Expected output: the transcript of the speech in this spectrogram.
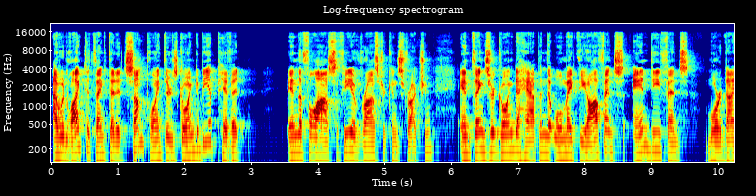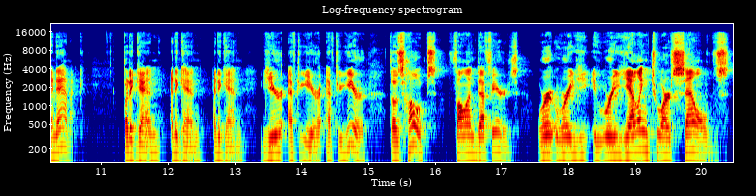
I would like to think that at some point there's going to be a pivot in the philosophy of roster construction, and things are going to happen that will make the offense and defense more dynamic. But again and again and again, year after year after year, those hopes fall on deaf ears. We're, we're, we're yelling to ourselves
